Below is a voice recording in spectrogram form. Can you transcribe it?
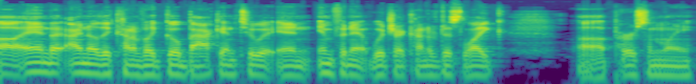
uh, and I, I, know they kind of like go back into it in Infinite, which I kind of dislike uh, personally,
